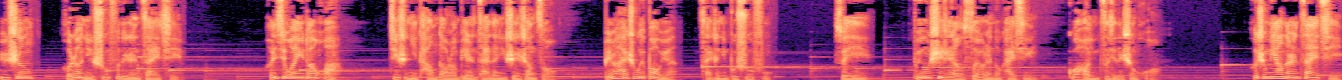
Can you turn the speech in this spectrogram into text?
余生和让你舒服的人在一起。很喜欢一段话：即使你躺倒让别人踩在你身上走，别人还是会抱怨踩着你不舒服。所以，不用试着让所有人都开心，过好你自己的生活。和什么样的人在一起，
